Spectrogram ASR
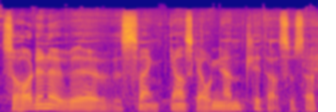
Så har det nu eh, svängt ganska mm. ordentligt. Alltså, så att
